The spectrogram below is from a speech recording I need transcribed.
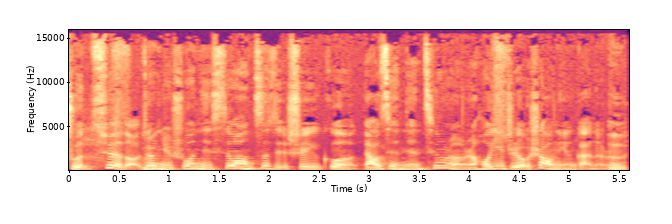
准确的，就是你说你希望自己是一个了解年轻人，然后一直有少年感的人。嗯，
